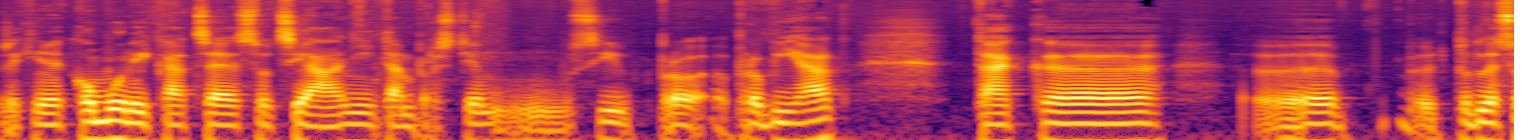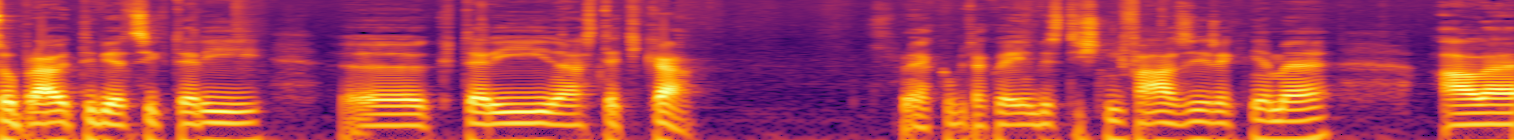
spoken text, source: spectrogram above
řekněme, komunikace sociální tam prostě musí pro, probíhat, tak eh, tohle jsou právě ty věci, které nás teďka jsme jakoby takové investiční fázi, řekněme, ale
